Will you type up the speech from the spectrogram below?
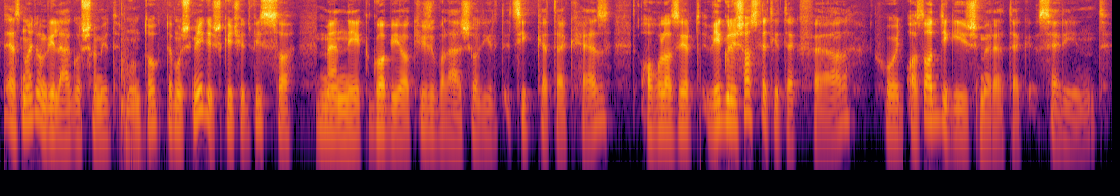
Ez nagyon világos, amit mondtok, de most mégis kicsit visszamennék Gabi a Kisbalázsral írt cikketekhez, ahol azért végül is azt vetitek fel, hogy az addigi ismeretek szerint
